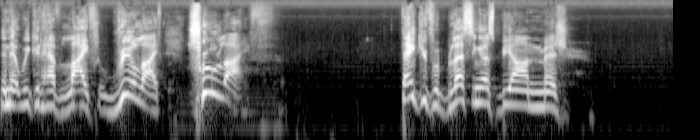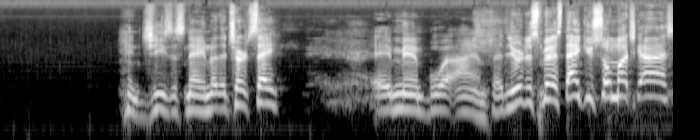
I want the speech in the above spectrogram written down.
and that we could have life, real life, true life. Thank you for blessing us beyond measure. In Jesus' name, let the church say, Amen. Amen. Boy, I am. You're dismissed. Thank you so much, guys.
